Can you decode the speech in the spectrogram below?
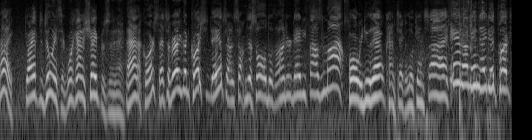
hey, do I have to do anything? What kind of shape is it in? And of course, that's a very good question to answer on something this old with 180,000 miles. Before we do that, we'll kind of take a look inside. And I mean, they did put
